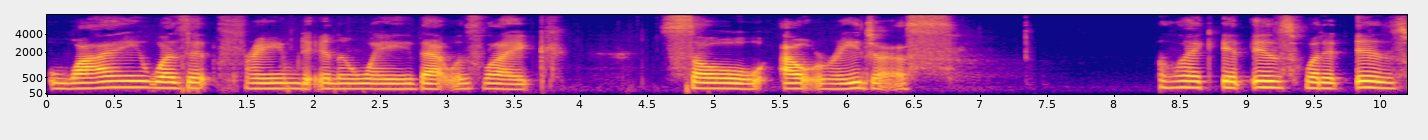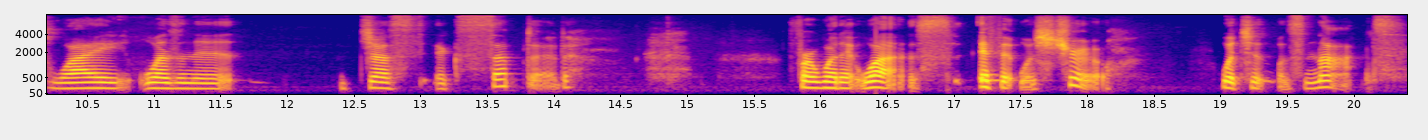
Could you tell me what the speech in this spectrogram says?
why was it framed in a way that was like so outrageous? Like, it is what it is. Why wasn't it just accepted? for what it was, if it was true, which it was not.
